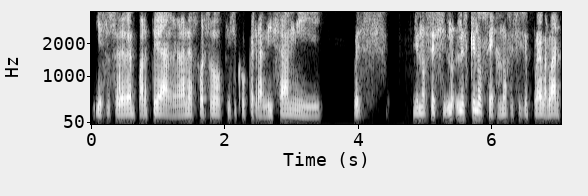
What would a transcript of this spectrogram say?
y eso se debe en parte al gran esfuerzo físico que realizan y pues yo no sé si, es que no sé, no sé si se puede evaluar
